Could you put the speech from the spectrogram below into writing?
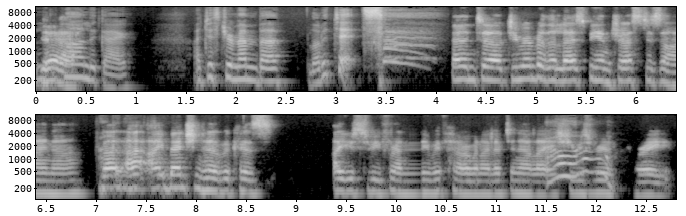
A yeah. while ago. I just remember a lot of tits. and uh, do you remember the lesbian dress designer? But I, I, mentioned her because I used to be friendly with her when I lived in LA. Oh, she was really oh. great.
